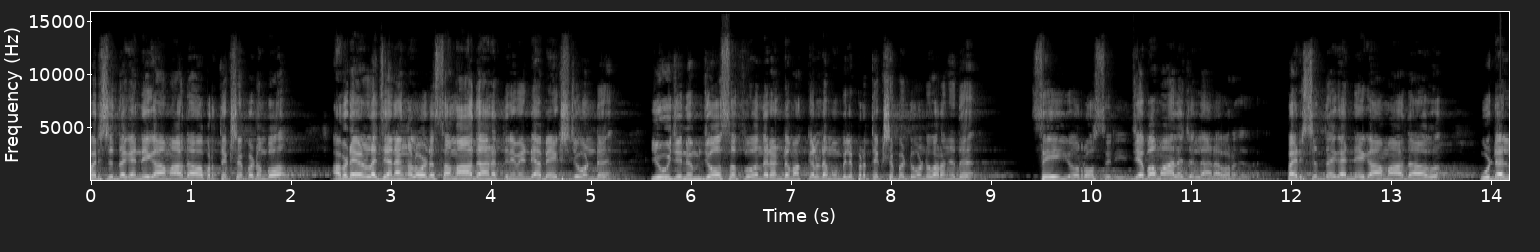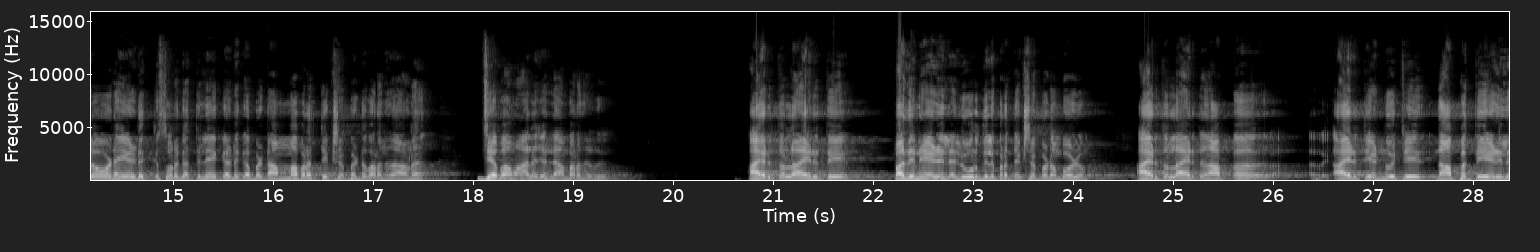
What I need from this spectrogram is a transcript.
പരിശുദ്ധ കന്യകാമാതാവ് പ്രത്യക്ഷപ്പെടുമ്പോൾ അവിടെയുള്ള ജനങ്ങളോട് സമാധാനത്തിന് വേണ്ടി അപേക്ഷിച്ചുകൊണ്ട് യൂജിനും ജോസഫും എന്ന രണ്ട് മക്കളുടെ മുമ്പിൽ പ്രത്യക്ഷപ്പെട്ടുകൊണ്ട് പറഞ്ഞത് സേ യുവർ റോസരി. ജപമാല ചൊല്ലാനാണ് പറഞ്ഞത്. പരിശുദ്ധ കന്യകാ മാതാവ് ഉടലോടെ എടുക്ക സ്വർഗത്തിലേക്ക് എടുക്കപ്പെട്ട അമ്മ പ്രത്യക്ഷപ്പെട്ട് പറഞ്ഞതാണ് ജപമാല ചൊല്ലാൻ പറഞ്ഞത്. ആയിരത്തി തൊള്ളായിരത്തി പതിനേഴിലെ ലൂർദിൽ പ്രത്യക്ഷപ്പെടുമ്പോഴും ആയിരത്തി തൊള്ളായിരത്തി നാപ്പ ആയിരത്തി എണ്ണൂറ്റി നാൽപ്പത്തി ഏഴിൽ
